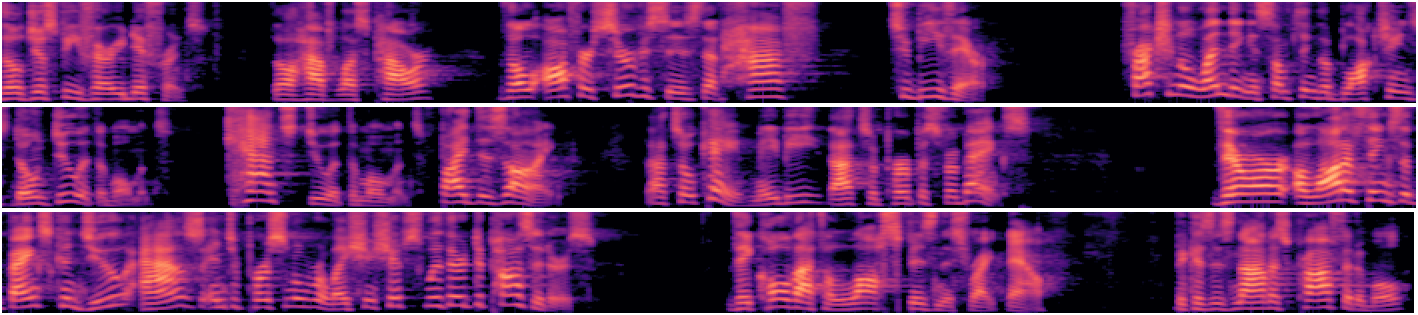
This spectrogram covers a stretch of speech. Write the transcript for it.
They'll just be very different. They'll have less power. They'll offer services that have to be there. Fractional lending is something that blockchains don't do at the moment, can't do at the moment, by design. That's okay. Maybe that's a purpose for banks. There are a lot of things that banks can do as interpersonal relationships with their depositors. They call that a lost business right now because it's not as profitable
